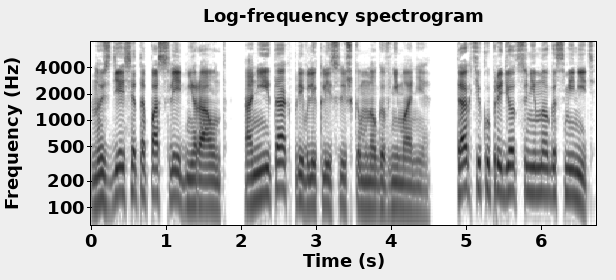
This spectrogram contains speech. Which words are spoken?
Но здесь это последний раунд, они и так привлекли слишком много внимания. Тактику придется немного сменить,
